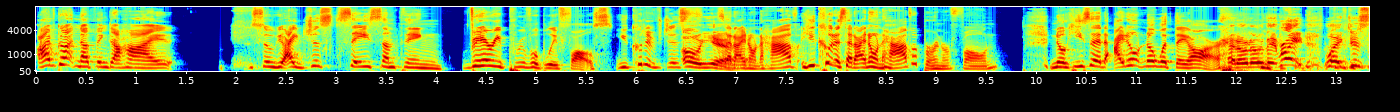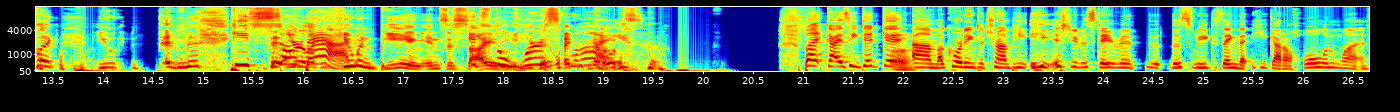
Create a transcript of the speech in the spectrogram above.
I've got nothing to hide. So I just say something very provably false. You could have just Oh, yeah. said I don't have. He could have said I don't have a burner phone. No, he said I don't know what they are. I don't know. They, right. Like, just like you admit He's so you're like a human being in society. It's the worst that, like, lie. But guys, he did get, Ugh. um, according to Trump, he, he issued a statement th- this week saying that he got a hole in one,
